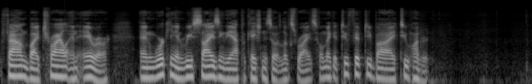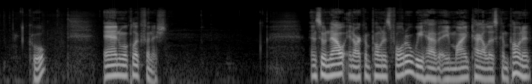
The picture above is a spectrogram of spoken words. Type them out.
found by trial and error and working and resizing the application so it looks right. So we'll make it 250 by 200. Cool. And we'll click Finish. And so now in our components folder, we have a my tile list component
